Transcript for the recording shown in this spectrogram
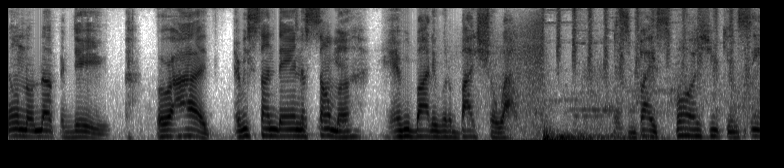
You don't know nothing, do you? All right. Every Sunday in the summer, everybody with a bike show out. There's bike as far as you can see.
